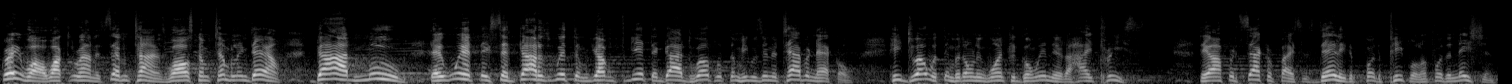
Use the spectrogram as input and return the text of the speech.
Great wall. Walked around it seven times. Walls come tumbling down. God moved. They went. They said, God is with them. To forget that God dwelt with them. He was in the tabernacle. He dwelt with them, but only one could go in there, the high priest. They offered sacrifices daily for the people and for the nation.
